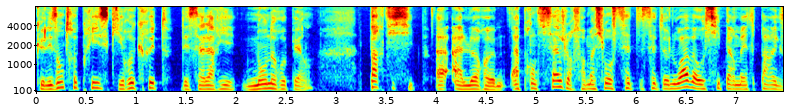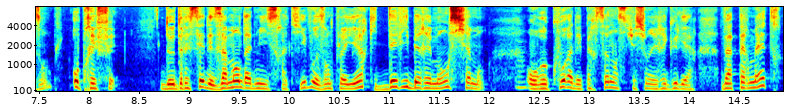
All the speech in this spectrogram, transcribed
que les entreprises qui recrutent des salariés non européens participent à, leur euh, apprentissage, leur formation. Cette, cette loi va aussi permettre, par exemple, aux préfets de dresser des amendes administratives aux employeurs qui délibérément, sciemment, ont recours à des personnes en situation irrégulière, va permettre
